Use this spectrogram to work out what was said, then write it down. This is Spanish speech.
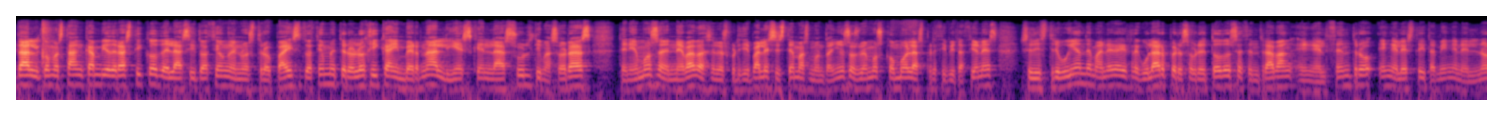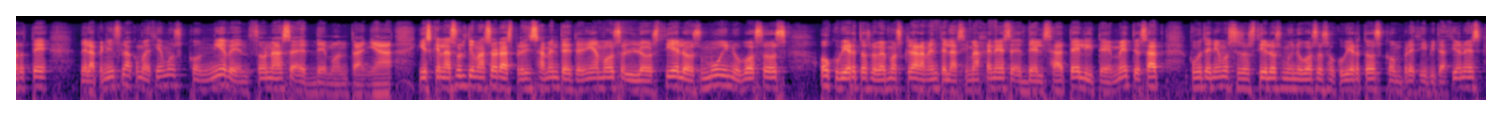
tal? ¿Cómo están? Cambio drástico de la situación en nuestro país, situación meteorológica invernal, y es que en las últimas horas teníamos eh, nevadas en los principales sistemas montañosos, vemos cómo las precipitaciones se distribuían de manera irregular, pero sobre todo se centraban en el centro, en el este y también en el norte de la península, como decíamos, con nieve en zonas eh, de montaña. Y es que en las últimas horas precisamente teníamos los cielos muy nubosos o cubiertos, lo vemos claramente en las imágenes del satélite Meteosat, como teníamos esos cielos muy nubosos o cubiertos con precipitaciones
